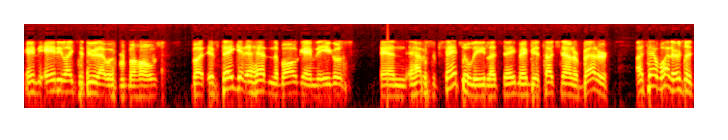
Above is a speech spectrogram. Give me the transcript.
Andy, Andy likes to do that with Mahomes. But if they get ahead in the ball game, the Eagles, and have a substantial lead, let's say maybe a touchdown or better, I said, what? There's a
